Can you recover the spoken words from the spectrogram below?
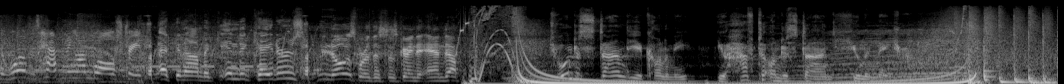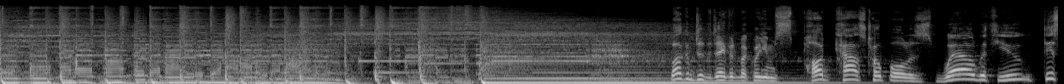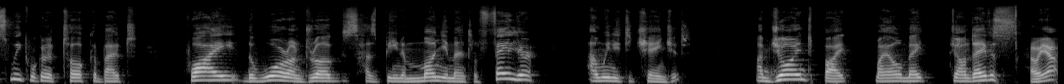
in the world is happening on Wall Street? Economic indicators. Who knows where this is going to end up? To understand the economy, you have to understand human nature. Welcome to the David McWilliams podcast. Hope all is well with you. This week we're going to talk about why the war on drugs has been a monumental failure and we need to change it. I'm joined by my old mate John Davis How are you?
